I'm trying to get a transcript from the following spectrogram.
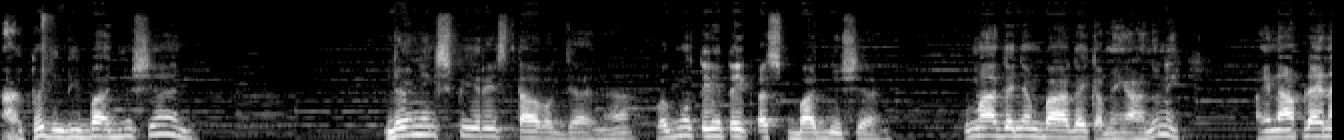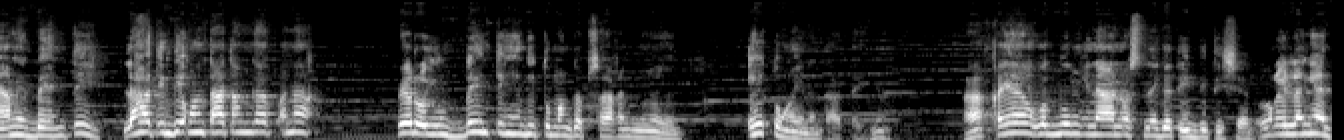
Alfred, hindi bad news yan. Learning experience tawag dyan, ha? Huwag mong tinitake as bad news yan. Yung mga ganyang bagay, kami nga nun eh. Ay na-apply namin 20. Lahat hindi ako natatanggap, anak. Pero yung 20 hindi tumanggap sa akin ngayon, eto ngayon ang tatay niyo. Ha? Kaya wag mong inaano as negativity yan. Okay lang yan.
